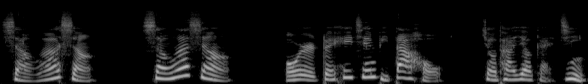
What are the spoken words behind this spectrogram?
想啊想，想啊想，偶尔对黑铅笔大吼，叫他要改进。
